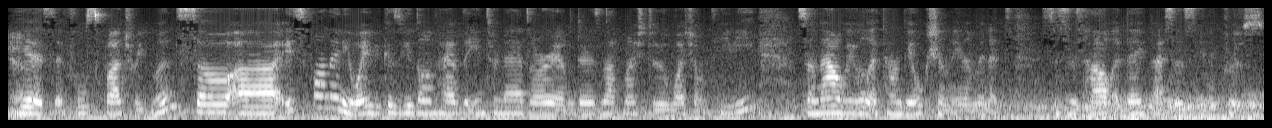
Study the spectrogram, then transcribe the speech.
Yeah. Yes, a full spa treatment. So uh, it's fun anyway because you don't have the internet or um, there's not much to watch on TV. So now we will attend the auction in a minute. This is how a day passes in a cruise.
